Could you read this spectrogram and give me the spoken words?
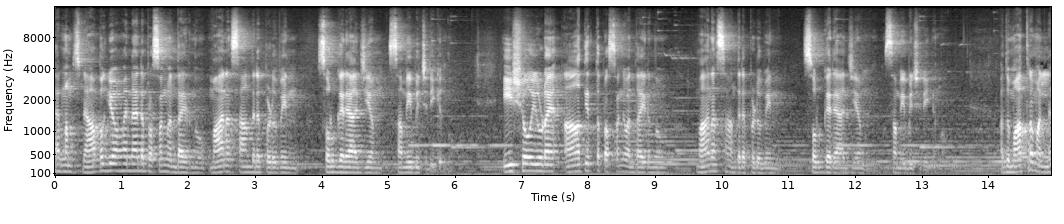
കാരണം സ്നാപക യോഹന്നാന്റെ പ്രസംഗം എന്തായിരുന്നു? മാനസാന്തരപ്പെടുവിൻ സ്വർഗരാജ്യം സമീപിച്ചിരിക്കുന്നു. ഈശോയുടെ ആദ്യത്തെ പ്രസംഗം എന്തായിരുന്നു? മാനസാന്തരപ്പെടുവിൻ സ്വർഗരാജ്യം സമീപിച്ചിരിക്കുന്നു. അതുമാത്രമല്ല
